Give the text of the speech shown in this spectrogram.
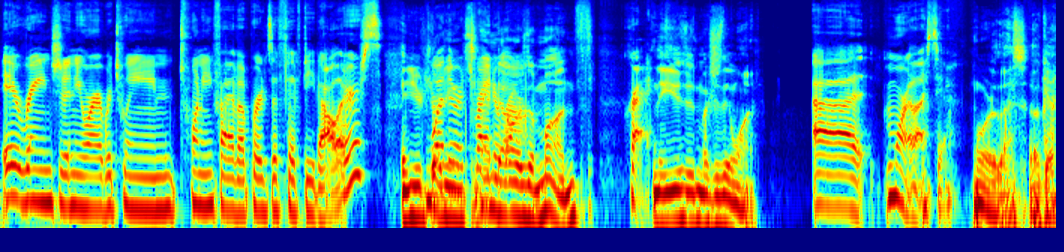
It ranged anywhere between twenty five upwards of fifty dollars. And you're Whether it's right ten dollars a month, Correct. and they use as much as they want, Uh, more or less, yeah. more or less. Okay.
